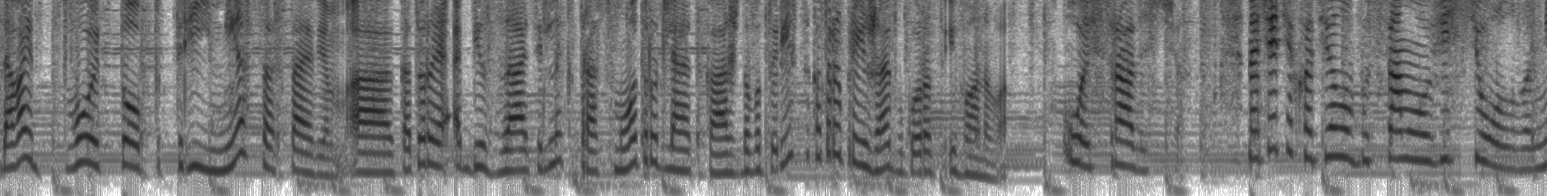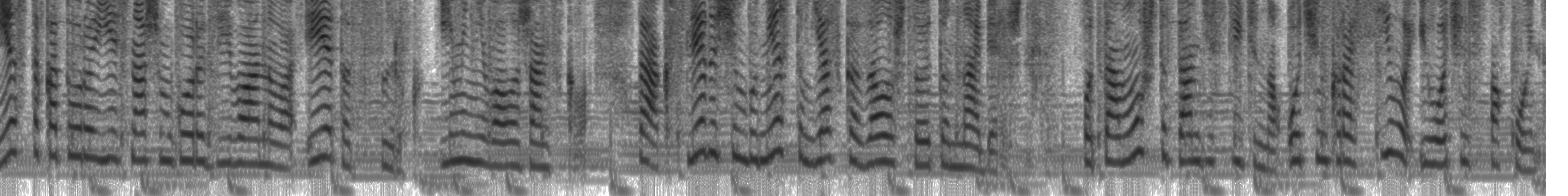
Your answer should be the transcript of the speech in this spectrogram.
Давай твой топ-3 мест составим, а, которые обязательны к просмотру для каждого туриста, который приезжает в город Иваново. Ой, с радостью. Начать я хотела бы с самого веселого места, которое есть в нашем городе Иваново, и это цирк имени Волжанского. Так, следующим бы местом я сказала, что это набережная потому что там действительно очень красиво и очень спокойно.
